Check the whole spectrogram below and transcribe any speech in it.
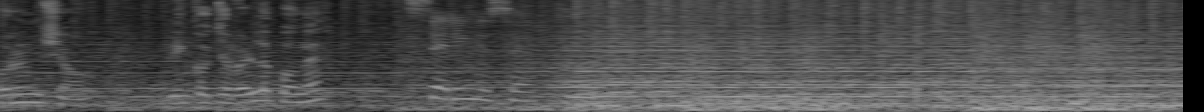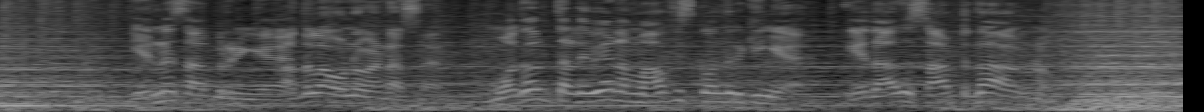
ஒரு நிமிஷம். நீங்க கொஞ்சம் வெளில போங்க. சரிங்க சார். என்ன சாப்பிடுறீங்க? அதெல்லாம் ஒண்ணும் வேண்டாம் சார். முதல் தடவையா நம்ம ஆபீஸ்க்கு வந்திருக்கீங்க. ஏதாவது சாப்பிட்டு தான் ஆகணும்.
